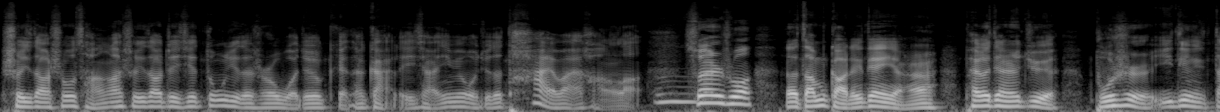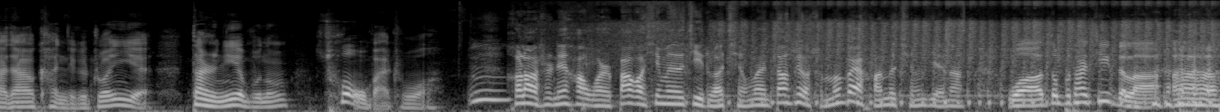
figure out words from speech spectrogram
涉及到收藏啊、涉及到这些东西的时候，我就给他改了一下，因为我觉得太外行了。嗯，虽然说，呃，咱们搞这个电影儿、拍个电视剧，不是一定大家要看你这个专业，但是你也不能错误百出啊。嗯何老师您好，我是八卦新闻的记者，请问当时有什么外行的情节呢？我都不太记得了，啊、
